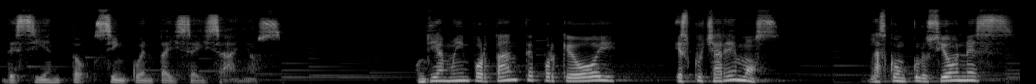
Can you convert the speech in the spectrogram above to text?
de 156 años. Un día muy importante porque hoy escucharemos las conclusiones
